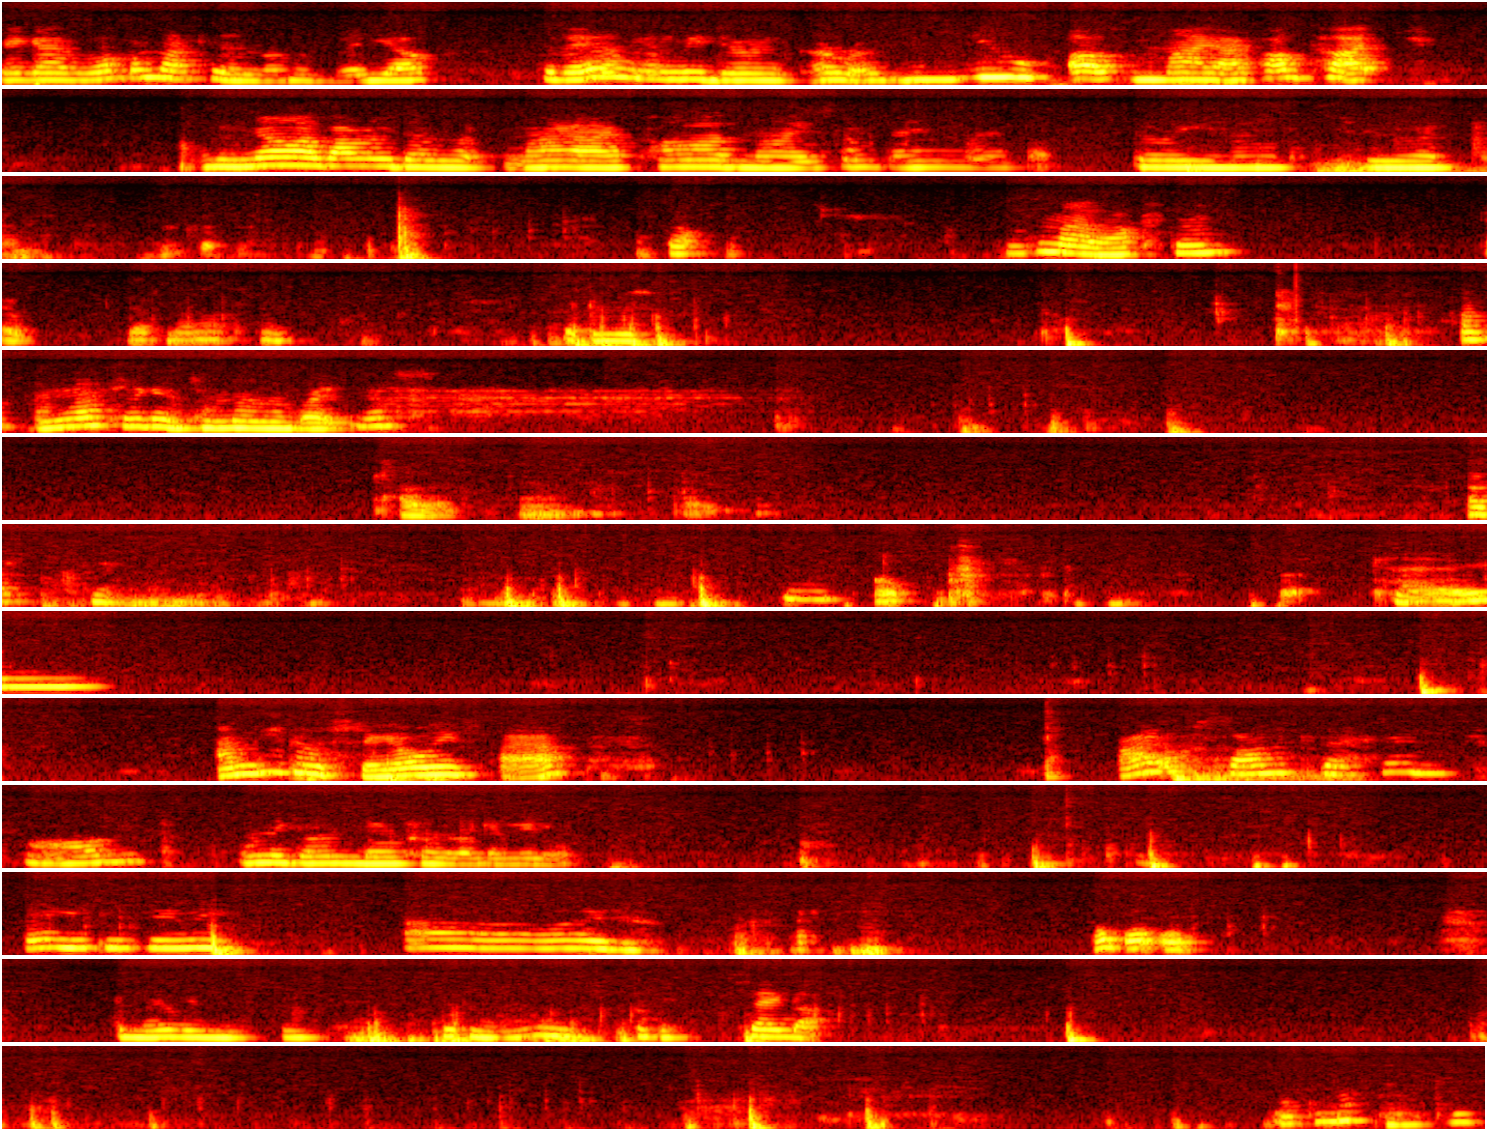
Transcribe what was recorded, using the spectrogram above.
Hey guys, welcome back to another video. Today I'm going to be doing a review of my iPod Touch. You know I've already done like my iPod, my something, my iPod 3, my iPod 2. So, this is my lock screen. Oh, that's my lock screen. I can just I'm, To turn down the brightness. Okay. Oh. Okay. Just gonna say all these apps. I have Sonic the Hedgehog. Let me go in there for like a minute. Hey, you can see me. Oh, oh, oh. I can barely see. Okay, Sega. Welcome back, okay.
